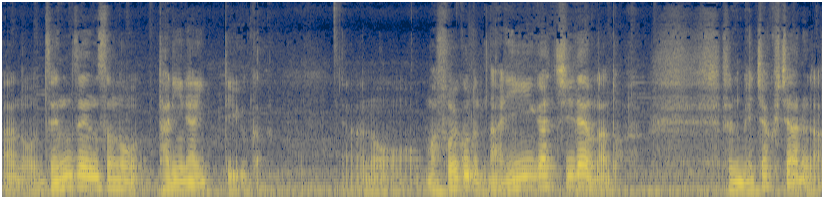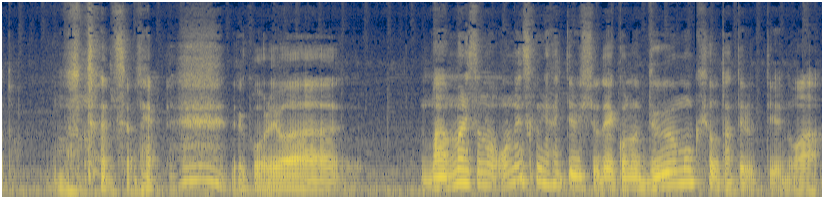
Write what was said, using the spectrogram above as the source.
あの全然その足りないっていうかあの、まあ、そういうことになりがちだよなとそれめちゃくちゃあるなと思ったんですよね。でこれはまああんまりそのオンラインスクールに入ってる人でこの Do 目標を立てるっていうのは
